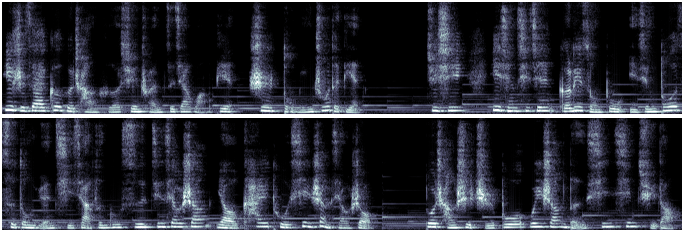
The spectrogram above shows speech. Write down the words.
一直在各个场合宣传自家网店是董明珠的店。据悉，疫情期间，格力总部已经多次动员旗下分公司经销商要开拓线上销售，多尝试直播、微商等新兴渠道，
